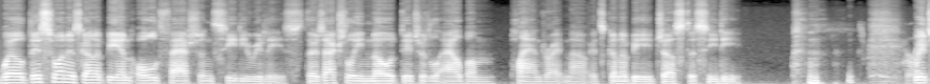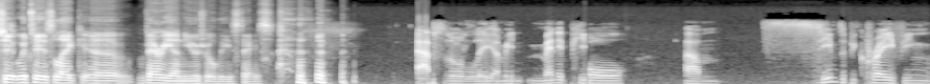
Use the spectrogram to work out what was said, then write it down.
Well, this one is going to be an old-fashioned CD release. There's actually no digital album planned right now. It's going to be just a CD, which which is like uh, very unusual these days. Absolutely. I mean, many people um, seem to be craving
